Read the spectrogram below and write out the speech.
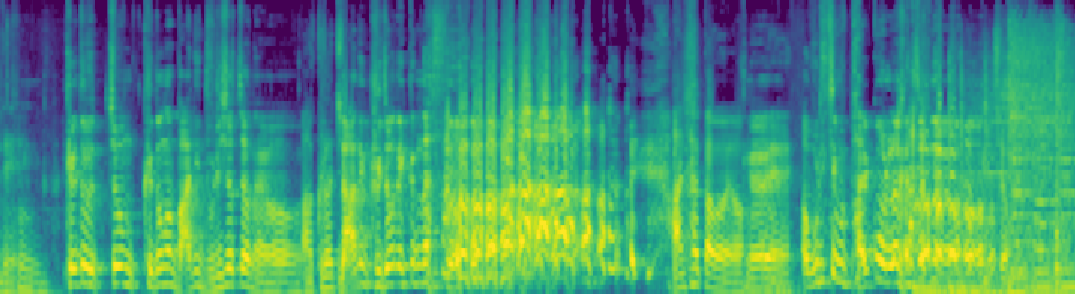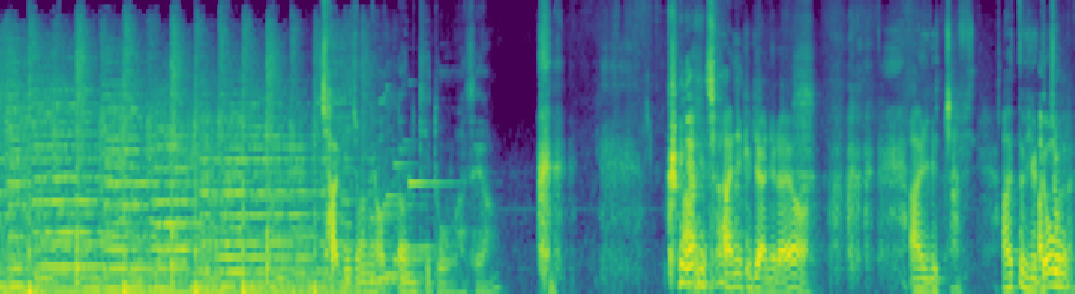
네. 음, 그래도 좀 그동안 많이 누리셨잖아요. 아, 그렇죠. 나는 그 전에 끝났어. 안타까워요. 네. 네. 아, 우리 팀은 밟고 올라갔잖아요. 그렇죠. 자기 전에 어떤 기도 하세요? 그냥 아니, 자. 아니 그게 아니라요. 아 이게 참. 아 또 이게 아, 너무 좀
